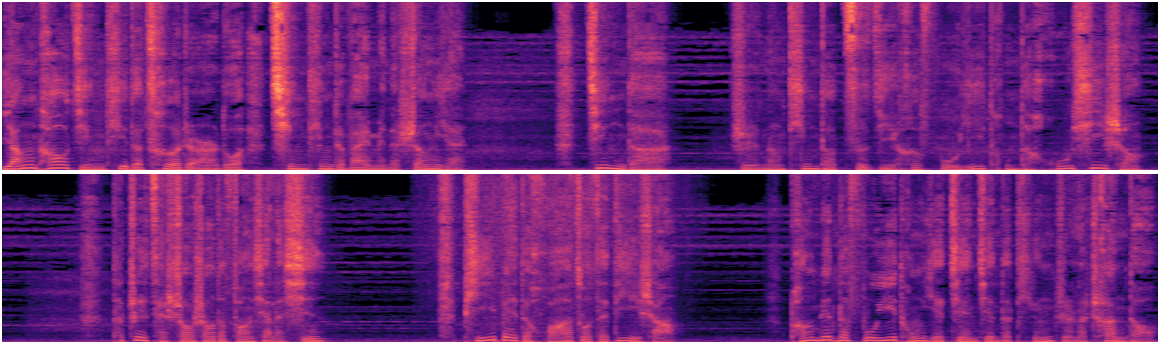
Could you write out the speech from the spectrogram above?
杨涛警惕地侧着耳朵倾听着外面的声音，静的只能听到自己和傅一桐的呼吸声。他这才稍稍地放下了心，疲惫地滑坐在地上。旁边的傅一桐也渐渐地停止了颤抖，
